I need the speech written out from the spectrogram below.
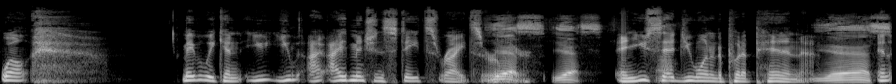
Well, maybe we can you you I, I mentioned states' rights earlier. Yes, yes, And you said you wanted to put a pin in that. yes, And-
